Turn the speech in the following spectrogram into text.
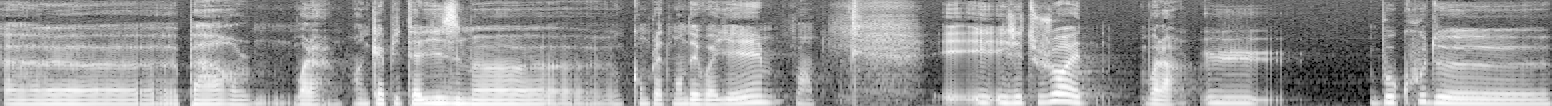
par voilà, un capitalisme complètement dévoyé. et, et j'ai toujours voilà, eu beaucoup de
